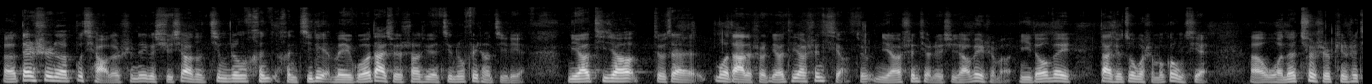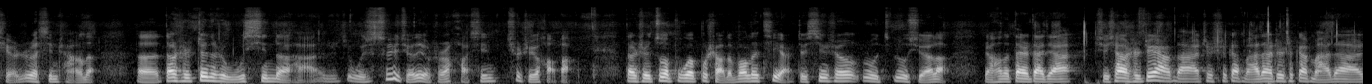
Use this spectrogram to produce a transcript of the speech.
呃，但是呢，不巧的是，那个学校的竞争很很激烈。美国大学的商学院竞争非常激烈，你要提交就在莫大的时候，你要提交申请，就你要申请这学校。为什么？你都为大学做过什么贡献？啊，我呢确实平时挺热心肠的，呃，当时真的是无心的哈，我所以觉得有时候好心确实有好报，但是做不过不少的 volunteer，就新生入入学了。然后呢，带着大家，学校是这样的，这是干嘛的？这是干嘛的？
